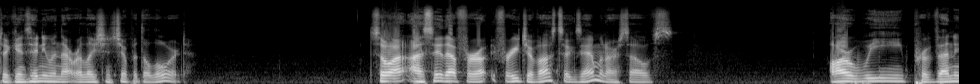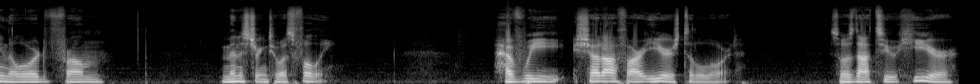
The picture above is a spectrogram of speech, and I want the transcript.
to continue in that relationship with the Lord. So I, I say that for for each of us to examine ourselves. Are we preventing the Lord from ministering to us fully? have we shut off our ears to the Lord so as not to hear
